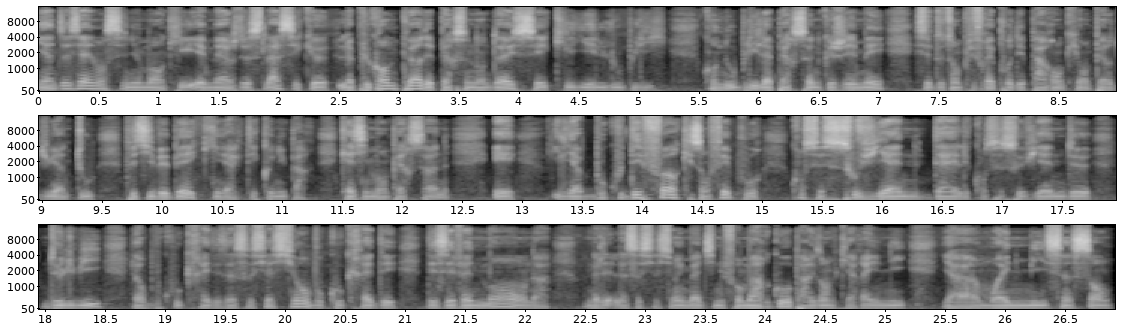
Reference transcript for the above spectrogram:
Il y a un deuxième enseignement qui émerge de cela, c'est que la plus grande peur des personnes en deuil, c'est qu'il y ait l'oubli, qu'on oublie la personne que j'aimais. C'est d'autant plus vrai pour des parents qui ont perdu un tout petit bébé qui n'a été connu par quasiment personne. Et il y a beaucoup d'efforts qui sont faits pour qu'on se souvienne d'elle, qu'on se souvienne de, de lui. Alors beaucoup créent des associations, beaucoup créent des, des événements. On a, on a l'association Imagine for Margot, par exemple, qui a réuni il y a un mois et demi 500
